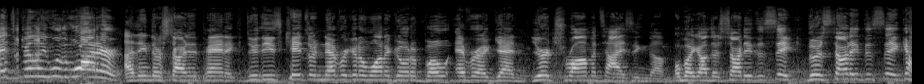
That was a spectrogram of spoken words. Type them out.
It's filling with water! I think they're starting to panic. Dude, these kids are never gonna want to go to boat ever again. You're traumatizing them. Oh my god, they're starting to sink. They're starting to sink.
